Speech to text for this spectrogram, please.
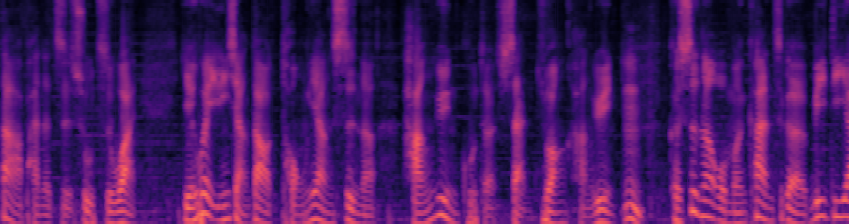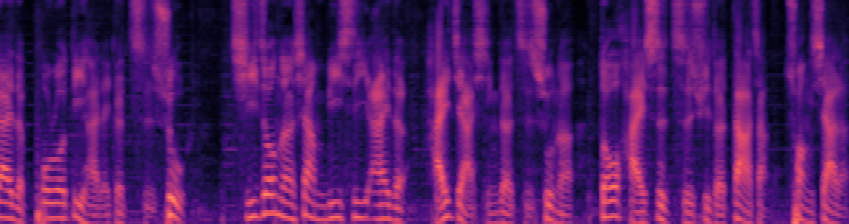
大盘的指数之外，也会影响到同样是呢航运股的散装航运。嗯，可是呢，我们看这个 VDI 的波罗的海的一个指数，其中呢像 VCI 的海甲型的指数呢，都还是持续的大涨，创下了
